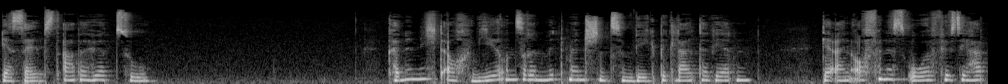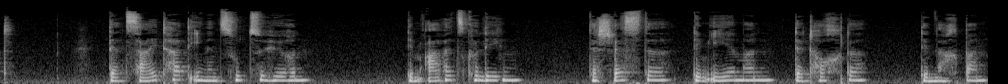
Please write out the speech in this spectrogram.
Er selbst aber hört zu. Können nicht auch wir unseren Mitmenschen zum Wegbegleiter werden der ein offenes Ohr für sie hat, der Zeit hat, ihnen zuzuhören, dem Arbeitskollegen, der Schwester, dem Ehemann, der Tochter, dem Nachbarn.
